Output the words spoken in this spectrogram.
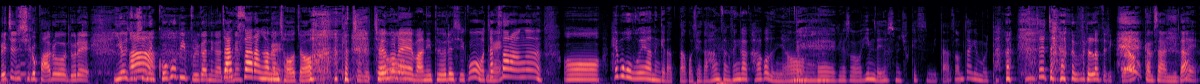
외쳐주시고 바로 노래 이어주시는 아, 고호비 불가능하다면. 짝사랑하면 네. 저죠. 그쵸, 그쵸. 제 노래 많이 들으시고, 네. 짝사랑은, 네. 어, 해보고 후회하는 게 낫다고 제가 항상 생각하거든요. 네. 네 그래서 힘내셨으면 좋겠습니다. 썸타기 몰타 살짝 불러드릴게요. 감사합니다. 네.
